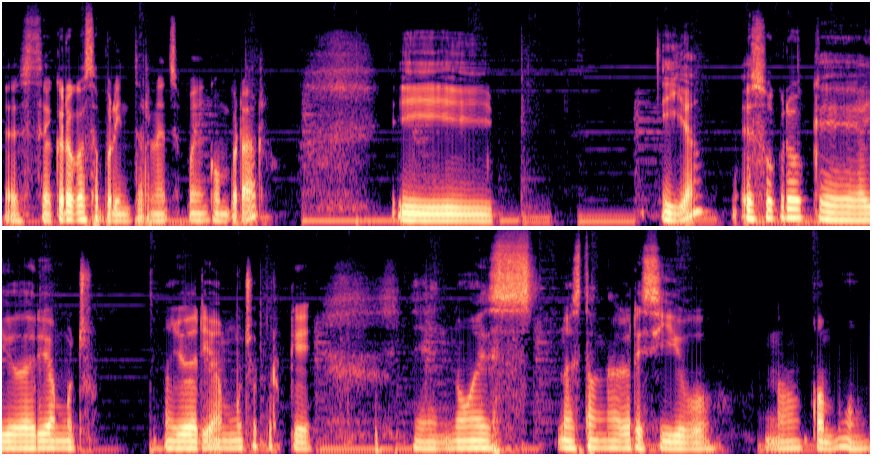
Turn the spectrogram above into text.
Este, creo que hasta por internet se pueden comprar. Y, y ya, eso creo que ayudaría mucho. Ayudaría mucho porque eh, no, es, no es tan agresivo, ¿no? Como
